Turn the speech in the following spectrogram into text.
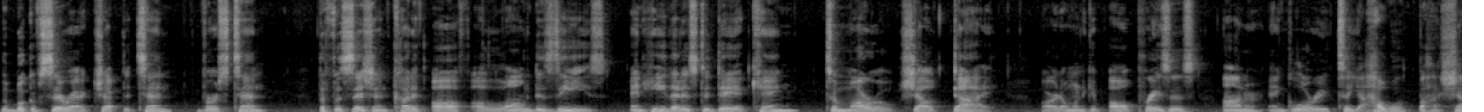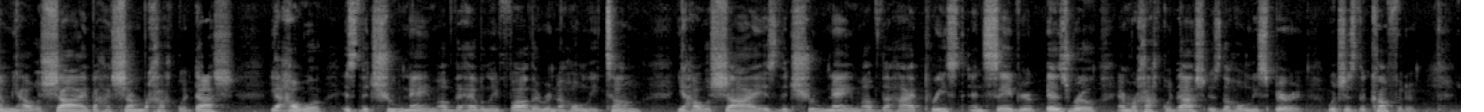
The book of Sirach, chapter 10, verse 10. The physician cutteth off a long disease, and he that is today a king, tomorrow shall die. All right, I want to give all praises, honor, and glory to Yahawah, Bahasham, Yahweh Shai, Bahasham, Rahakwadash. Yahawah is the true name of the Heavenly Father in the Holy Tongue. Yahawashi is the true name of the High Priest and Savior of Israel, and Rahakwadash is the Holy Spirit, which is the Comforter.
